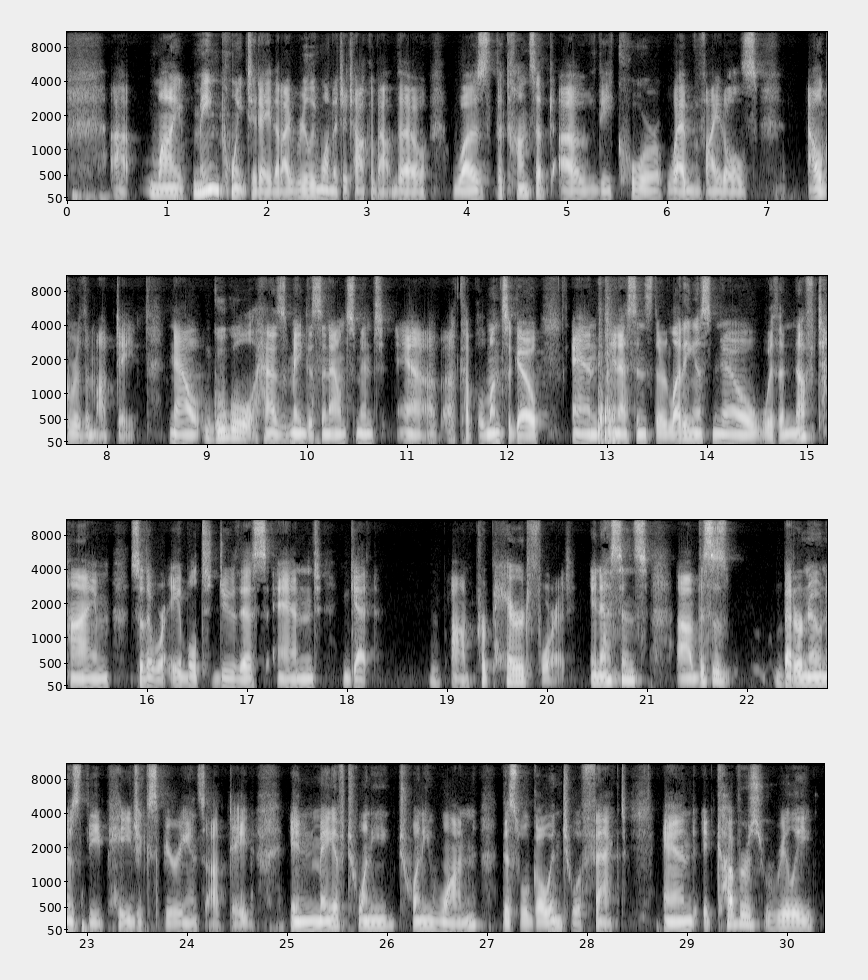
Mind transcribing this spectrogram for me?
Uh, my main point today that I really wanted to talk about, though, was the concept of the core web vitals algorithm update. Now, Google has made this announcement uh, a, couple of months ago, and in essence, they're letting us know with enough time so that we're able to do this and get um, prepared for it. In essence, uh, this is better known as the page experience update. In May of 2021, this will go into effect, and it covers really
